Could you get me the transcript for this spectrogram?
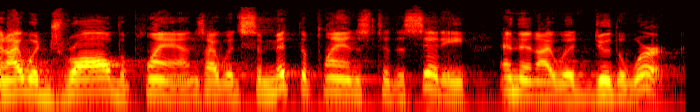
and I would draw the plans. I would submit the plans to the city, and then I would do the work.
